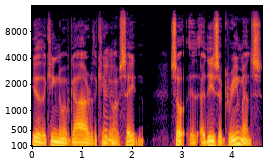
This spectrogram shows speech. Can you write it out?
either the kingdom of God or the kingdom Mhm. of Satan. So are these agreements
